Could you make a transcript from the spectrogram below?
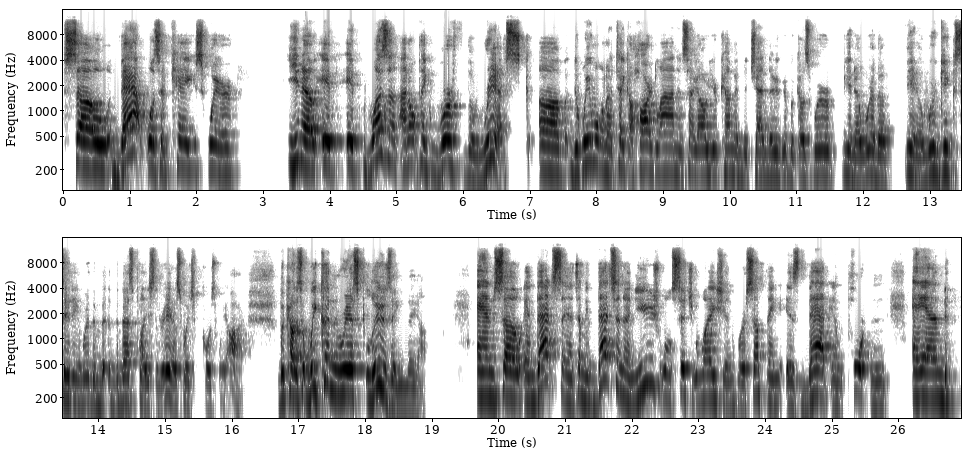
So that was a case where, you know, it it wasn't, I don't think, worth the risk of do we want to take a hard line and say, oh, you're coming to Chattanooga because we're, you know, we're the, you know, we're Gig City and we're the, the best place there is, which of course we are, because we couldn't risk losing them. And so, in that sense, I mean, that's an unusual situation where something is that important and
